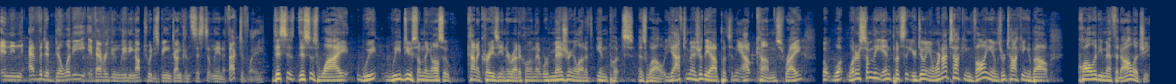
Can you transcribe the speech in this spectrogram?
an inevitability if everything leading up to it is being done consistently and effectively. this is this is why we we do something also kind of crazy and heretical in that we're measuring a lot of inputs as well. You have to measure the outputs and the outcomes, right? But what what are some of the inputs that you're doing? And we're not talking volumes. We're talking about quality methodology.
